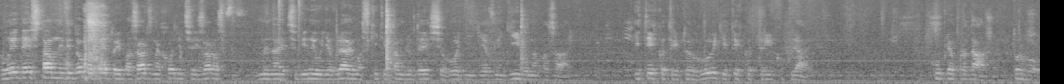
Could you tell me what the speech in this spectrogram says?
Коли десь там невідомо, де той базар знаходиться, і зараз ми навіть собі не уявляємо, скільки там людей сьогодні є в неділю на базарі. І тих, котрі торгують, і тих, котрі купляють. Купля-продажа, торговля,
